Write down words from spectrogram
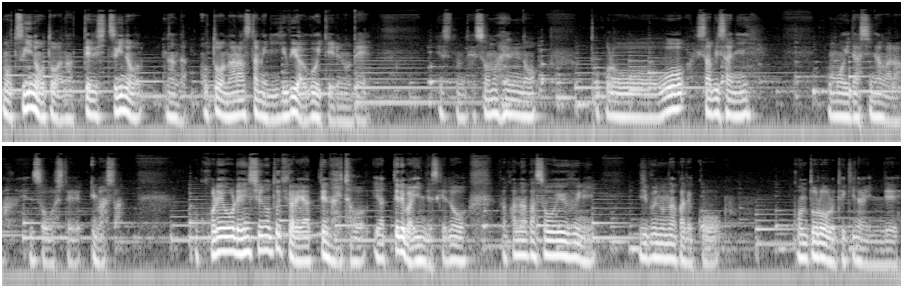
もう次の音は鳴ってるし次のなんだ音を鳴らすために指は動いているので。ですのでその辺のところを久々に思い出しながら演奏をしていました。これを練習の時からやってないとやってればいいんですけどなかなかそういうふうに自分の中でこうコントロールできないんで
